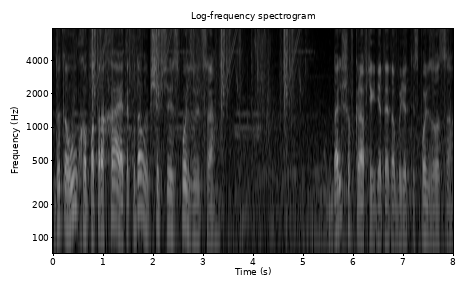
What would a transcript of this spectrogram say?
Вот это ухо, потроха, это куда вообще все используется? Дальше в крафте где-то это будет использоваться.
